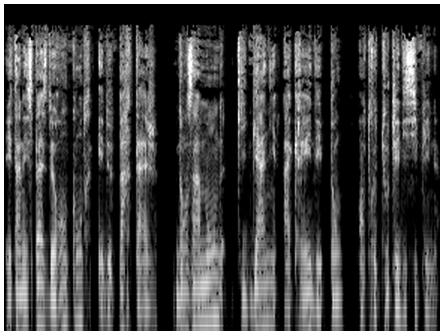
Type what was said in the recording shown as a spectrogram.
est un espace de rencontre et de partage dans un monde qui gagne à créer des ponts entre toutes les disciplines.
